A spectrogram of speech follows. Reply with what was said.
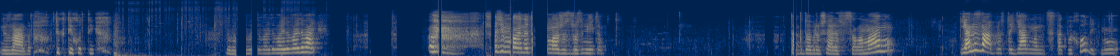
Не знаю. Тихо, тихо, ти. Давай, давай, давай, давай, давай. Що зі мною не так не можу зрозуміти. Так, добре, ще раз все ламаємо. Я не знаю просто, як в мене це так виходить. Ну.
